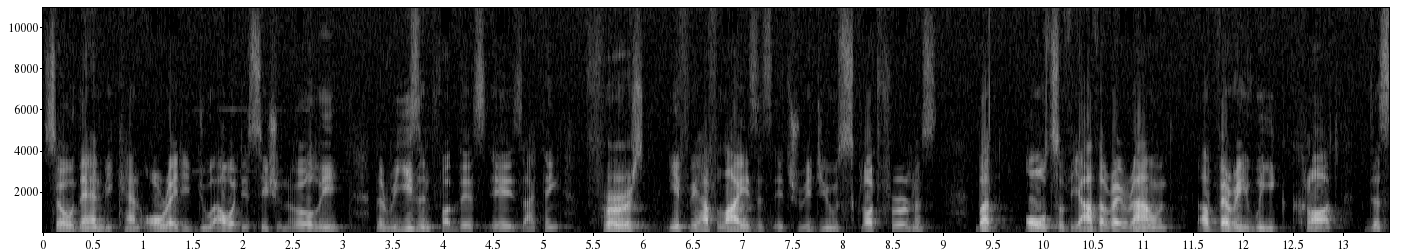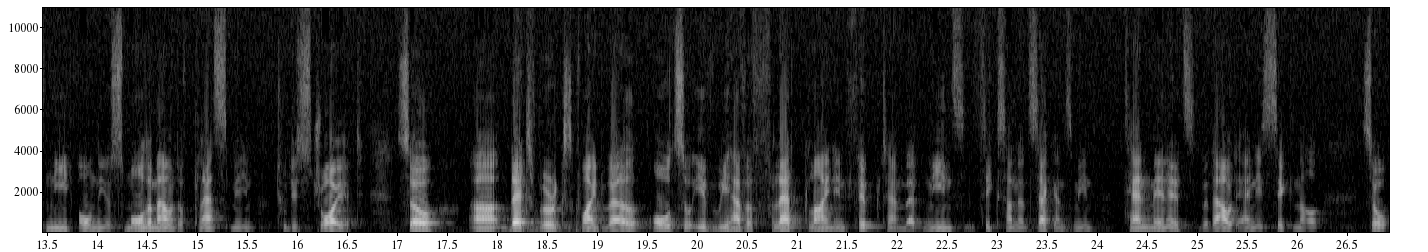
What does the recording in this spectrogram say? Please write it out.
So then we can already do our decision early. The reason for this is, I think, First, if we have lysis, it's reduced clot firmness, but also the other way around, a very weak clot does need only a small amount of plasmin to destroy it. So uh, that works quite well. Also, if we have a flat line in FibTem, that means 600 seconds means 10 minutes without any signal. So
